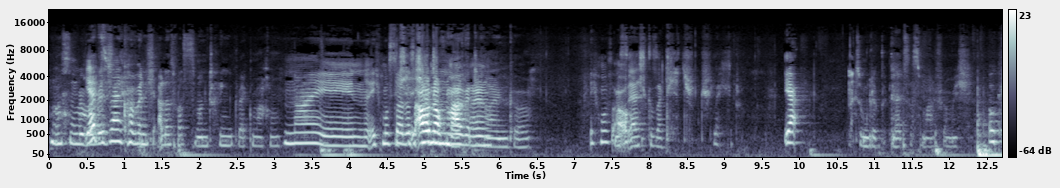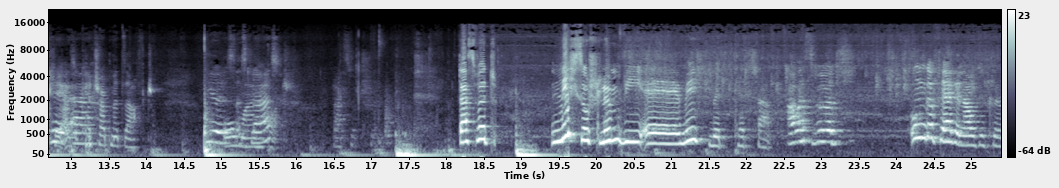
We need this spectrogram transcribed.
Müssen wir Jetzt wirklich, können wir nicht alles, was man trinkt, wegmachen. Nein, ich muss da Ich- das ich auch noch machen. Getränke. Ich muss Das auch. ist ehrlich gesagt jetzt schon schlecht. Ja. Zum Glück letztes Mal für mich. Okay, Okay, also äh, Ketchup mit Saft. Hier Oh mein Gott. Das wird schlimm. Das wird nicht so schlimm wie äh, Milch mit Ketchup. Aber es wird ungefähr genauso schlimm,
